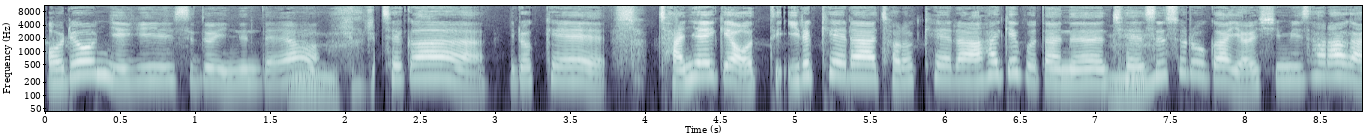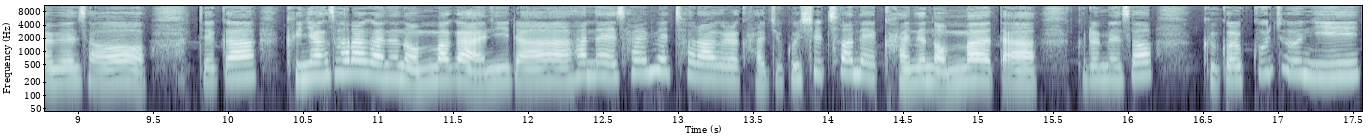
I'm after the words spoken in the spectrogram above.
어려운 얘기일 수도 있는데요. 음, 쉽지- 제가 이렇게 자녀에게 어떻게 이렇게 해라 저렇게 해라 하기보다는 제 음. 스스로가 열심히 살아가면서 제가 그냥 살아가는 엄마가 아니라 하나의 삶의 철학을 가지고 실천해 가는 엄마다. 그러면서 그걸 꾸준히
